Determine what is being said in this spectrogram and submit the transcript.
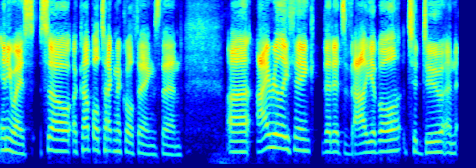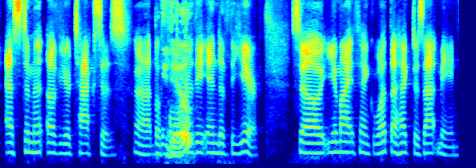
Anyways, so a couple technical things then. Uh, I really think that it's valuable to do an estimate of your taxes uh, before the end of the year. So you might think, what the heck does that mean?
